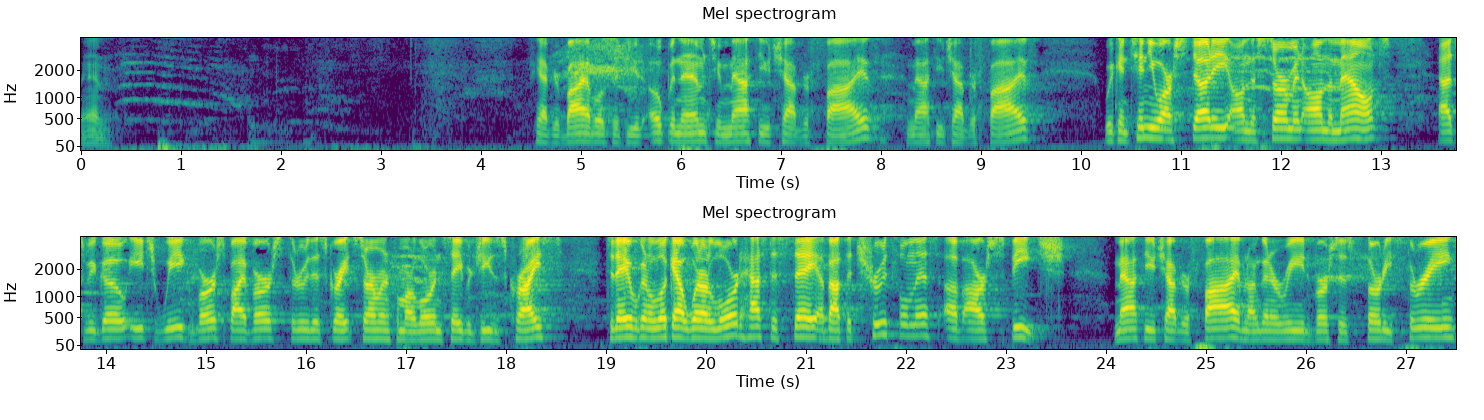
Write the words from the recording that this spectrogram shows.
Amen. If you have your Bibles, if you'd open them to Matthew chapter 5. Matthew chapter 5. We continue our study on the Sermon on the Mount as we go each week, verse by verse, through this great sermon from our Lord and Savior Jesus Christ. Today we're going to look at what our Lord has to say about the truthfulness of our speech. Matthew chapter 5, and I'm going to read verses 33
